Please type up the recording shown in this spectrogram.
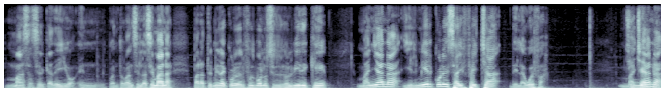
más acerca de ello en cuanto avance la semana. Para terminar con lo del fútbol, no se les olvide que mañana y el miércoles hay fecha de la UEFA. Mañana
